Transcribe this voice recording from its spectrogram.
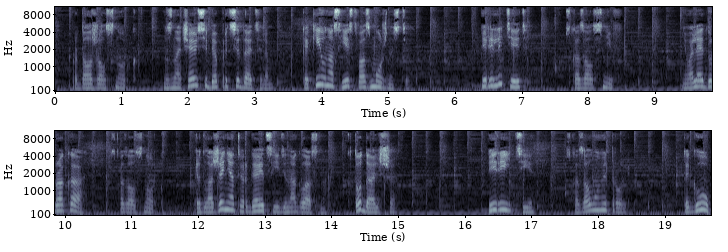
— продолжал Снорк. «Назначаю себя председателем. Какие у нас есть возможности?» «Перелететь», — сказал Сниф. «Не валяй дурака», — сказал Снорк. «Предложение отвергается единогласно. Кто дальше?» «Перейти», — сказал Мумитроль. «Ты глуп»,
